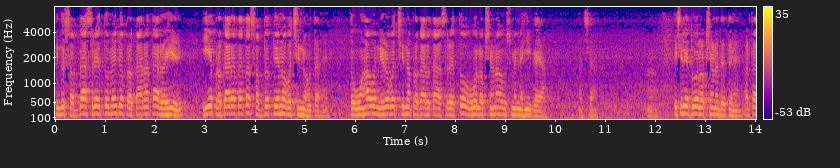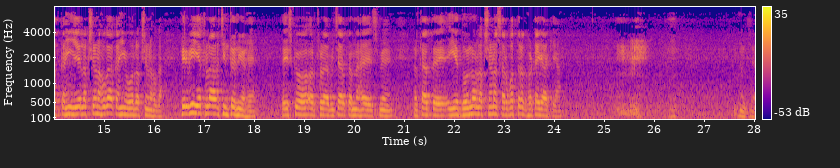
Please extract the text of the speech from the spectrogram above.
किंतु शब्दाश्रयत्व में जो प्रकारता रही, ये प्रकारता तो शब्दत्व अवच्छिन्न होता है। तो वहाँ वो निरवच्छिन्न प्रकारता आश्रय तो वो लक्षण उसमें नहीं गया। अच्छा। इसलिए दो लक्षण देते हैं। अर्थात कहीं ये लक्षण होगा, कहीं वो लक्षण होगा। फिर भी ये थोड़ा और चिंतनीय है। तो इसको और थोड़ा विचार करना है इसमें। अर्थात ये दोनों लक्षण सर्वत्र घटेगा क्या? अच्छा।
